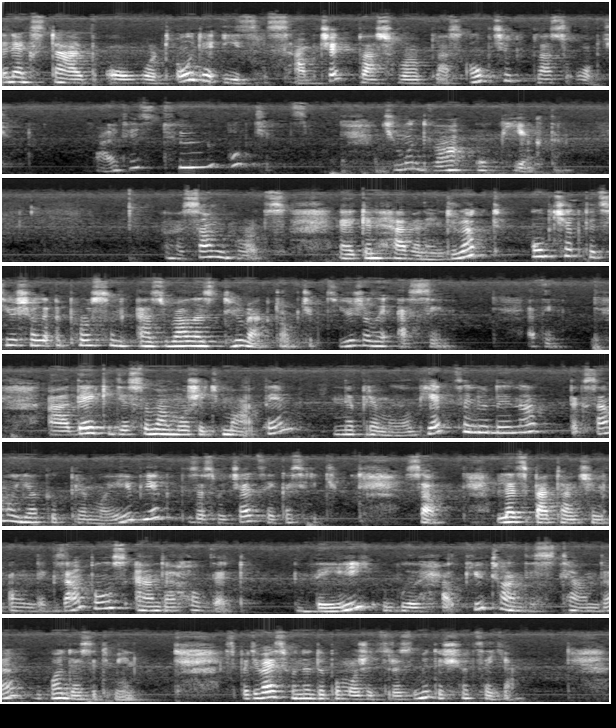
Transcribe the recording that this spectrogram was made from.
The next type of word order is subject plus verb plus object plus object. Why is two objects? Чому два об'єкти? Uh, some uh, can have an indirect object, it's usually a person, as well as direct objects, usually a thing. A thing. Деякі дієслова можуть мати непрямий об'єкт, це людина, так само, як і прямий об'єкт, зазвичай це якась річ. So, let's pay attention on the examples, and I hope that they will help you to understand what does it mean. Сподіваюсь, вони допоможуть зрозуміти, що це є.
